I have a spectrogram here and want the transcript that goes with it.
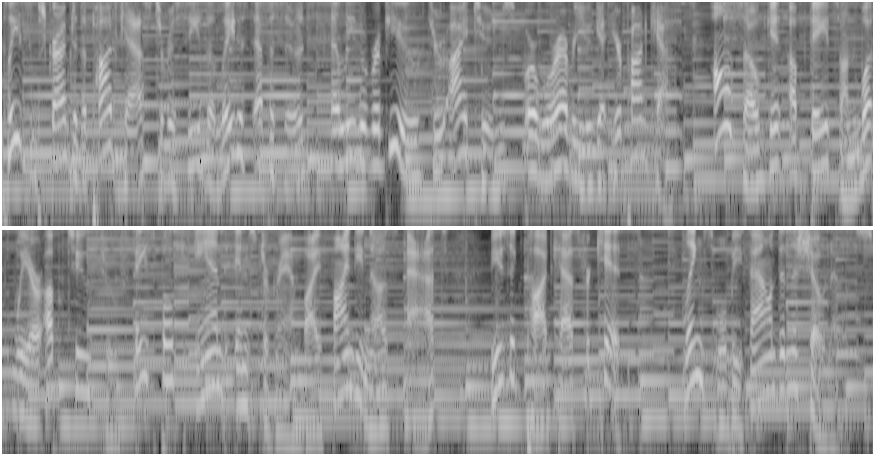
Please subscribe to the podcast to receive the latest episodes and leave a review through iTunes or wherever you get your podcasts. Also, get updates on what we are up to through Facebook and Instagram by finding us at Music Podcast for Kids. Links will be found in the show notes.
